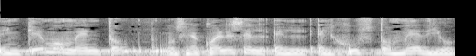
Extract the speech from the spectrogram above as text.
en qué momento, o sea, cuál es el, el, justo medio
